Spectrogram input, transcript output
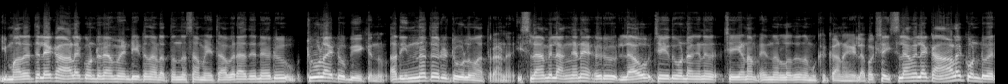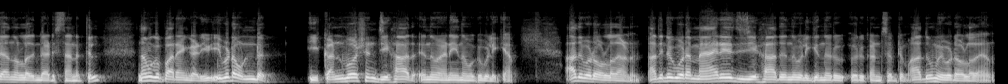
ഈ മതത്തിലേക്ക് ആളെ കൊണ്ടുവരാൻ വേണ്ടിയിട്ട് നടത്തുന്ന സമയത്ത് അവർ അതിനൊരു ടൂളായിട്ട് ഉപയോഗിക്കുന്നു. അത് ഇന്നത്തെ ഒരു ടൂൾ മാത്രമാണ്. ഇസ്ലാമിൽ അങ്ങനെ ഒരു ലവ് ചെയ്തുകൊണ്ട് അങ്ങനെ ചെയ്യണം എന്നുള്ളത് നമുക്ക് കാണാൻ കഴിയില്ല. പക്ഷേ ഇസ്ലാമിലേക്ക് ആളെ കൊണ്ടുവരിക എന്നുള്ളതിന്റെ അടിസ്ഥാനത്തിൽ നമുക്ക് പറയാൻ കഴിയും. ഇവിടെ ഉണ്ട്. ഈ കൺവേർഷൻ ജിഹാദ് എന്ന് വേണമെങ്കിൽ നമുക്ക് വിളിക്കാം. അതിവിടെ ഉള്ളതാണ്. അതിന്റെ കൂടെ മാരേജ് ജിഹാദ് എന്ന് വിളിക്കുന്ന ഒരു ഒരു കൺസെപ്റ്റും അതും ഇവിടെ ഉള്ളതാണ്.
